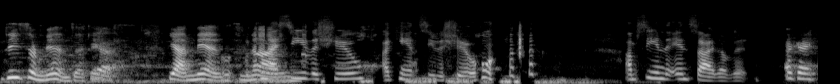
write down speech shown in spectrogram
These are men's, I think. Yes. Yeah, men's. Can Nine. I see the shoe? I can't see the shoe. I'm seeing the inside of it. Okay,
